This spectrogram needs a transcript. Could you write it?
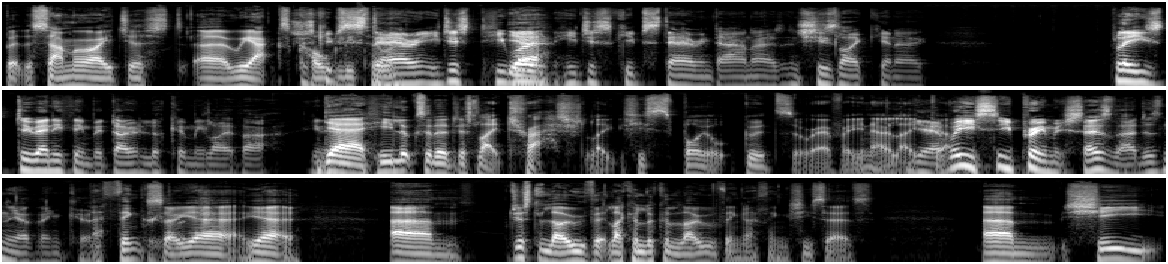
but the samurai just uh, reacts Just coldly keeps to her. staring. He just he Yeah. won't. He just keeps staring down at her, and she's like, you know, please do anything, but don't look at me like that. You know? Yeah, he looks at her just like trash, like she's spoiled goods or whatever, you know, like yeah. uh, Well, he, he pretty much says that, doesn't he? I think. uh, I think so. much. Yeah, yeah. Um, just loathing, like a look of loathing. I think she says. Um, she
